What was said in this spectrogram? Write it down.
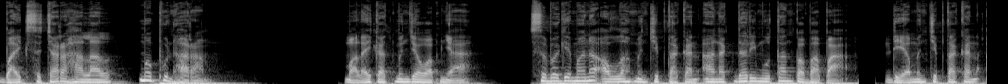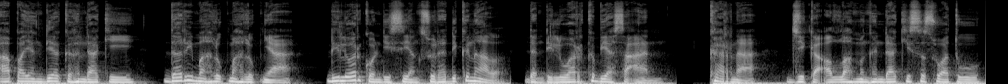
baik secara halal maupun haram?" Malaikat menjawabnya, Sebagaimana Allah menciptakan anak darimu tanpa bapa, Dia menciptakan apa yang Dia kehendaki dari makhluk-makhluknya di luar kondisi yang sudah dikenal dan di luar kebiasaan. Karena jika Allah menghendaki sesuatu,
